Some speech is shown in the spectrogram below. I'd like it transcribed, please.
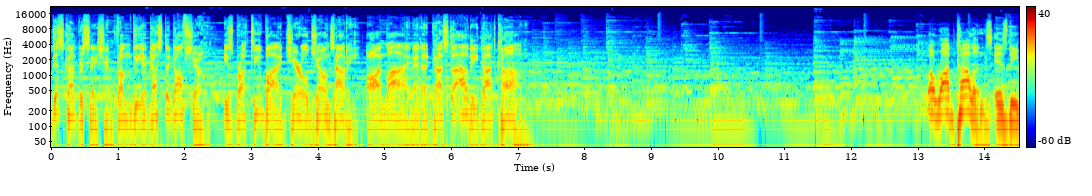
This conversation from the Augusta Golf Show is brought to you by Gerald Jones Audi, online at AugustaAudi.com. Well, Rob Collins is the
